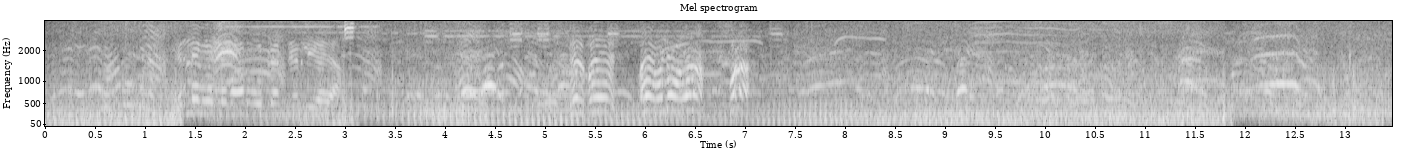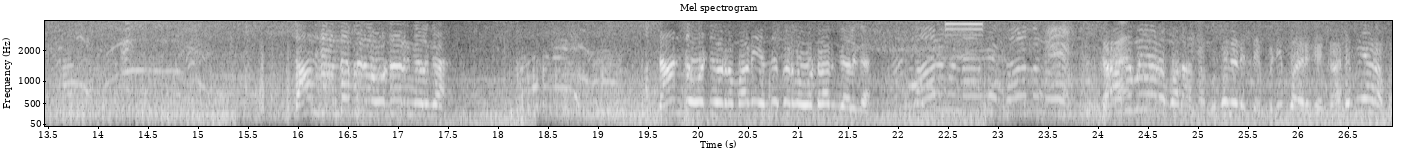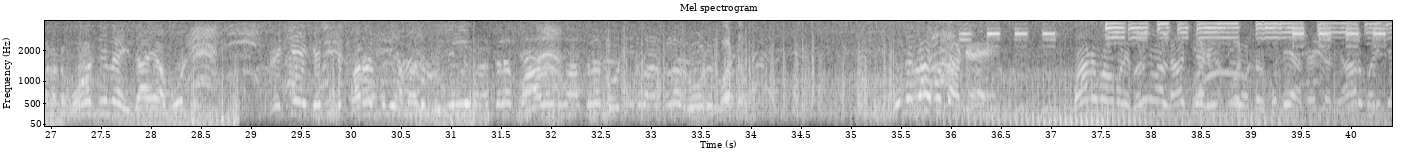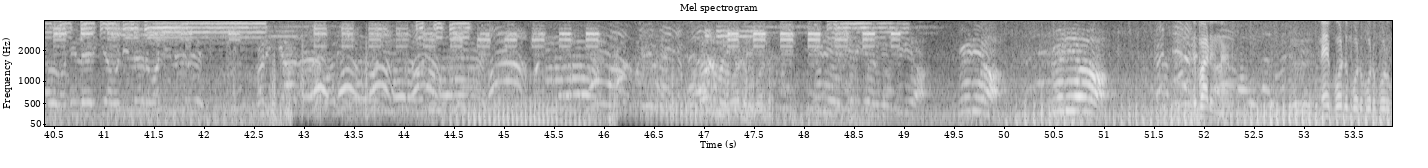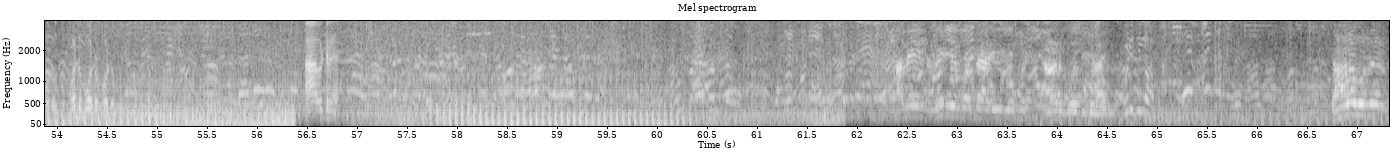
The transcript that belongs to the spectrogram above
ஓட்டி வர்ற மாடு எந்த பேர்ல ஓட்டுறாருன்னு கேளுங்க. கடுமையான போராட்டம். முதலிடத்தை பிடிப்பா இருக்கு கடுமையான போராட்டம். ஓட்டுனா இதாயா ஓட்டு. ரெக்கையை கட்டி பரத்துலையா மாடு. புயல் வாக்கல பாலர் வாக்கல நொடியில் வாக்கல ரோடு போட்டோம் முதல்லாம் போட்டாங்க. வானமாமலை பெருமாள் நாச்சியார் எழுதி கொண்ட கொண்டையா கேட்காது யாரும் மறிக்காத வண்டியில இருக்கியா வண்டியில இரு, வண்டியில மறிக்காத பாருங்க. நே போட்டு போட்டு போட்டு போட்டு போட்டு போட்டு போட்டு. ஆ விட்டுருங்க. வீடியோ பார்த்து அறிவிக்க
